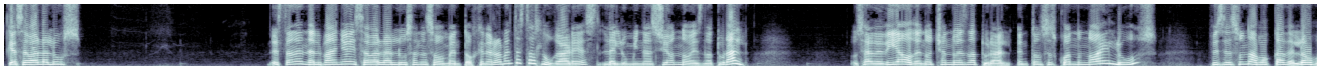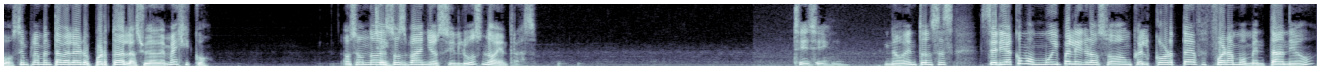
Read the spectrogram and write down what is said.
que se va la luz. Están en el baño y se va la luz en ese momento. Generalmente estos lugares, la iluminación no es natural. O sea, de día o de noche no es natural. Entonces, cuando no hay luz, pues es una boca de lobo. Simplemente ve el aeropuerto de la Ciudad de México. O sea, uno de esos baños sin luz no entras. Sí, sí. No, entonces sería como muy peligroso, aunque el corte fuera momentáneo,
